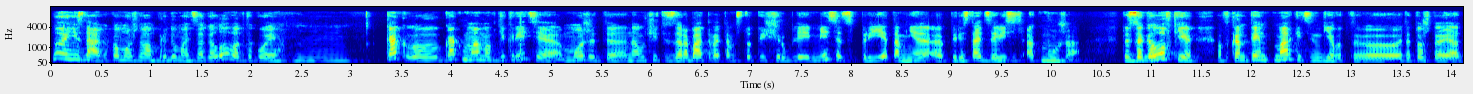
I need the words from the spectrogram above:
ну, я не знаю, какой можно вам придумать заголовок такой, как мама в декрете может э, научиться зарабатывать там 100 тысяч рублей в месяц, при этом не э, перестать зависеть от мужа? То есть заголовки в контент-маркетинге, вот это то, что я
